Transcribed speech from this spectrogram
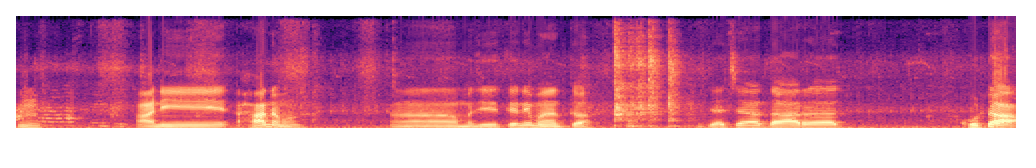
हं? आणि हा ना मग म्हणजे ते नाही म्हणत का? ज्याच्या दारात खोटा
